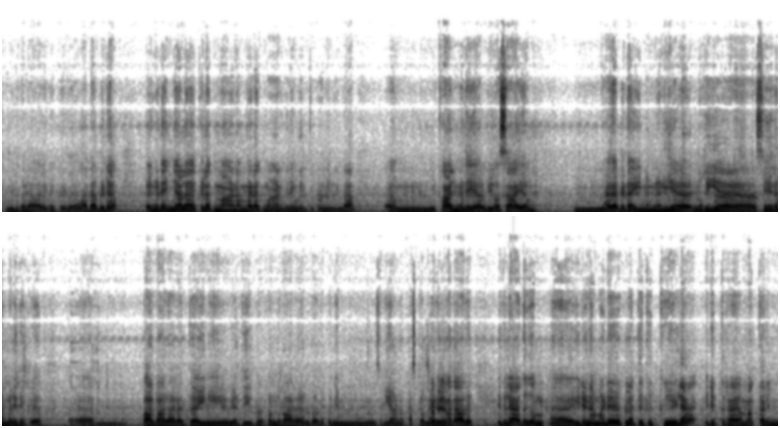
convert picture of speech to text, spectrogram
கூடுதலாக இருக்குது அதை விட எங்கட இந்தியாவில் கிழக்கு மாகாணம் வடக்கு மாகாணத்தை நீங்கள் எடுத்துக்கொண்டீங்கன்னா ஹம், கால்நடைகள் விவசாயம் அதை விட இன்னும் நிறைய நிறைய சேதங்கள் இருக்குது வாழ்வாதாரத்தை இனி உயர்த்தி கொண்டு வரன்றது கொஞ்சம் சரியான கஷ்டமா இருக்கும். அதாவது இதுல அதுவும் இரணமடு குளத்துக்கு கீழே இருக்கிற மக்களின்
